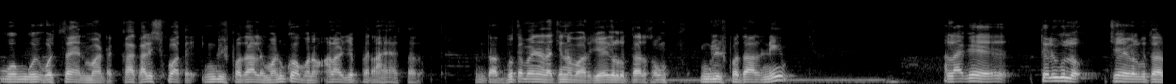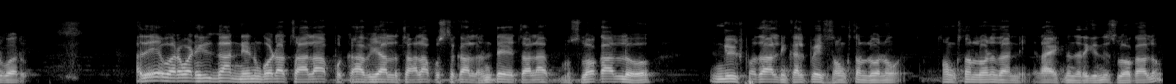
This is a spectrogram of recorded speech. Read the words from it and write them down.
వంగు వస్తాయన్నమాట. కలిసిపోతాయి. ఇంగ్లీష్ పదాలు అనుకో మనం. అలా చెప్పి రాసేస్తారు. అంత అద్భుతమైన రచన వారు చేయగలుగుతారు. ఇంగ్లీష్ పదాలని అలాగే తెలుగులో చేయగలుగుతారు వారు. అదే వరవడిగా నేను కూడా చాలా కావ్యాలు చాలా పుస్తకాలు అంటే చాలా శ్లోకాల్లో ఇంగ్లీష్ పదాలని కలిపే సంవత్సరంలోనూ సంస్కృతంలోనే దాన్ని రాయటం జరిగింది శ్లోకాలు.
